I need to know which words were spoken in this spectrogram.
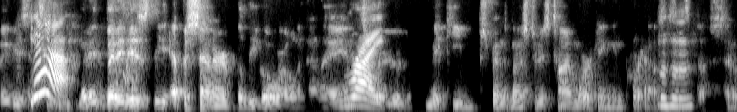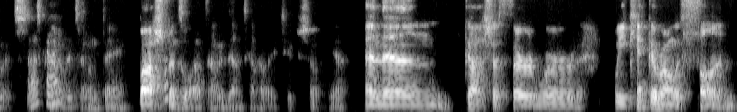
movies. and Yeah. TV, but it, but it is the epicenter of the legal world in LA, Right. Mickey spends most of his time working in courthouses Mhm. and stuff. So it's, it's Okay. kind of its own thing. Bosch spends a lot of time in downtown LA too. So yeah. And then, gosh, a third word. Well, you can't go wrong with fun.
